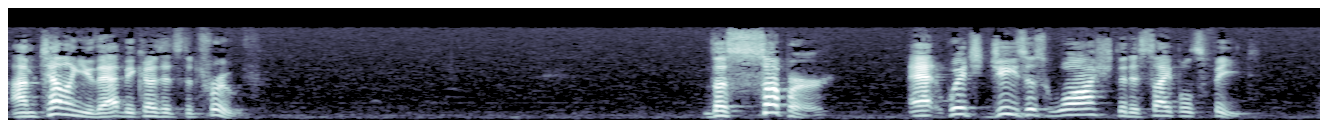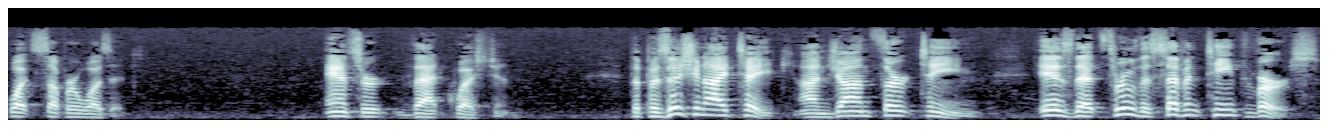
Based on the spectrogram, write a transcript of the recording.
I'm telling you that because it's the truth. The supper at which Jesus washed the disciples' feet, what supper was it? Answer that question. The position I take on John 13 is that through the 17th verse,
